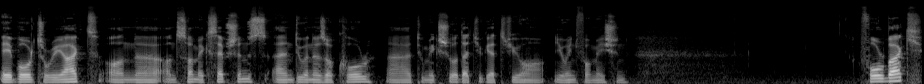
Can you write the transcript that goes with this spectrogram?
able to react on uh, on some exceptions and do another call uh, to make sure that you get your your information. Fallback.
